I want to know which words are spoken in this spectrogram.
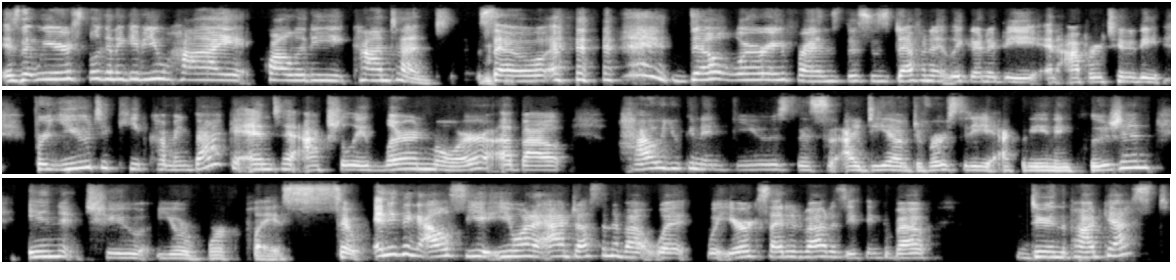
is that we are still going to give you high quality content. Mm-hmm. So don't worry, friends. This is definitely going to be an opportunity for you to keep coming back and to actually learn more about how you can infuse this idea of diversity, equity, and inclusion into your workplace. So, anything else you, you want to add, Justin, about what, what you're excited about as you think about doing the podcast?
